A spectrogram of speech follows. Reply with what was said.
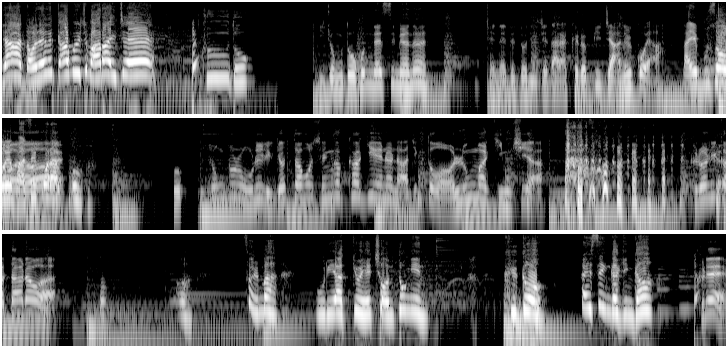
야, 너네는 까불지 마라 이제. 구독. 이 정도 혼냈으면은 쟤네들도 이제 나를 괴롭히지 않을 거야. 나의 무서움을 어이, 봤을 어이. 거라고. 이 정도로 우리를 이겼다고 생각하기에는 아직도 얼룩말 김치야. 그러니까 따라와. 어, 설마 우리 학교의 전통인 그거 할 생각인가? 그래,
